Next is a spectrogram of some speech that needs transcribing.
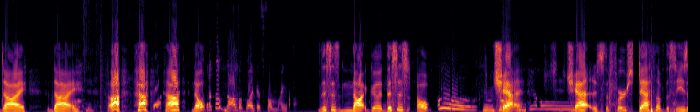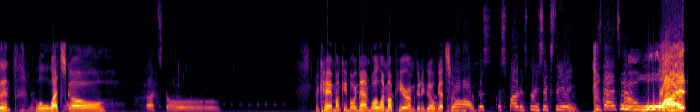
Die. Die. Ah! Ha! Ha! Nope. That does not look like it's from Minecraft. This is not good. This is oh You Chat. don't chat. It's the first death of the season. Let's go. Let's go. Okay, Monkey Boy Man. While I'm up here, I'm gonna go get some. Yo, this this spider's 360ing. He's dancing. What?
